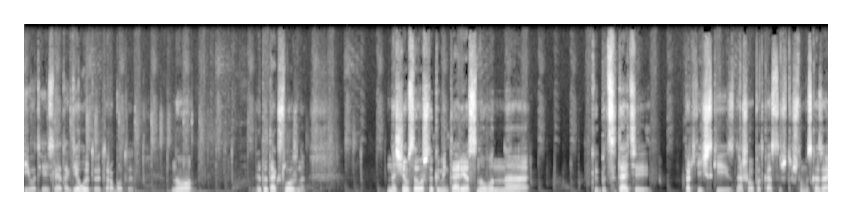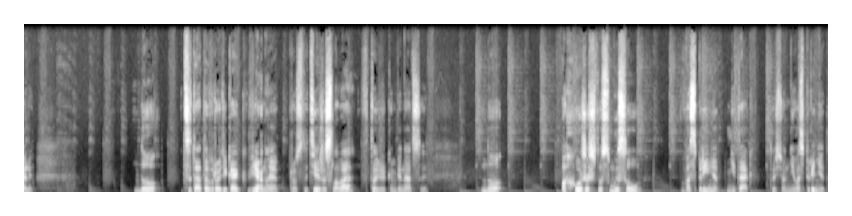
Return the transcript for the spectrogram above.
И вот если я так делаю, то это работает. Но это так сложно. Начнем с того, что комментарий основан на как бы цитате практически из нашего подкаста, что, что мы сказали. Но цитата вроде как верная, просто те же слова в той же комбинации, но похоже, что смысл воспринят не так. То есть он не воспринят,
